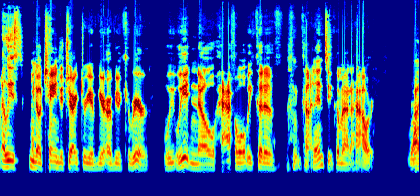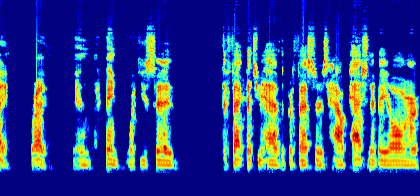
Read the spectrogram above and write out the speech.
at least you know change the trajectory of your of your career. We we didn't know half of what we could have gotten into coming out of Howard. Right, right. And I think, like you said, the fact that you have the professors, how passionate they are,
